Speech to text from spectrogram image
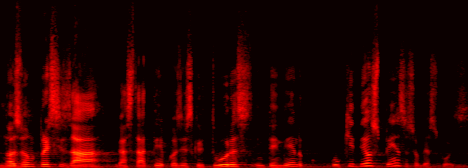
nós vamos precisar gastar tempo com as Escrituras, entendendo o que Deus pensa sobre as coisas.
